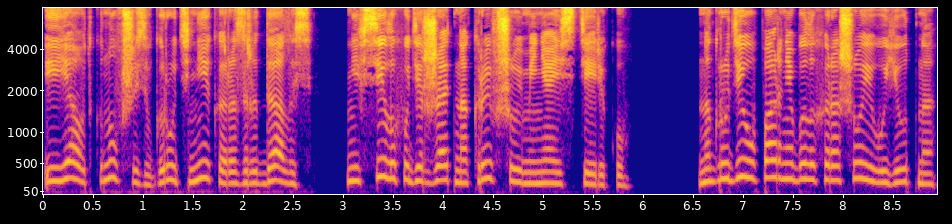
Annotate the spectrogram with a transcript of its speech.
И я, уткнувшись в грудь Ника, разрыдалась, не в силах удержать накрывшую меня истерику. На груди у парня было хорошо и уютно,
